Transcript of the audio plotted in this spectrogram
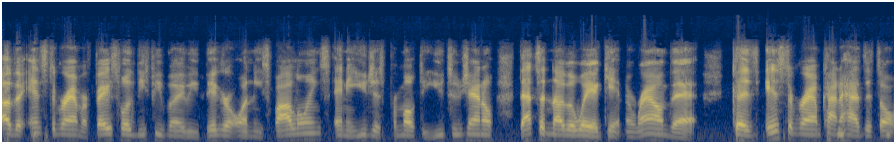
other Instagram or Facebook, these people may be bigger on these followings, and then you just promote the YouTube channel. That's another way of getting around that because Instagram kind of has its own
